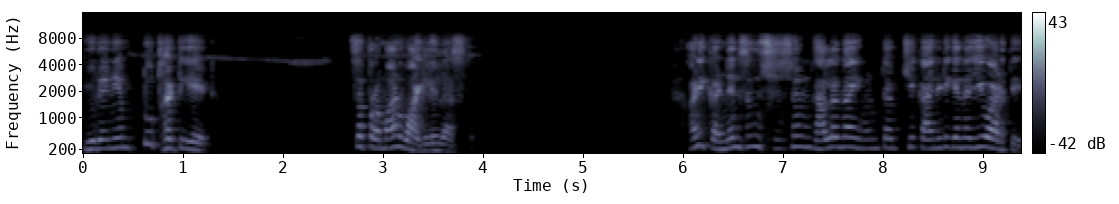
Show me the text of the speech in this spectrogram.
युरेनियम 238 चं प्रमाण वाढलेलं असतं. आणि कंडेन्सेशन झालं नाही म्हणून त्याची कायनेटिक एनर्जी वाढते.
